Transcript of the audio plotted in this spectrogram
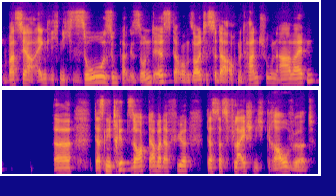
was ja eigentlich nicht so super gesund ist. Darum solltest du da auch mit Handschuhen arbeiten. Äh, das Nitrit sorgt aber dafür, dass das Fleisch nicht grau wird.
